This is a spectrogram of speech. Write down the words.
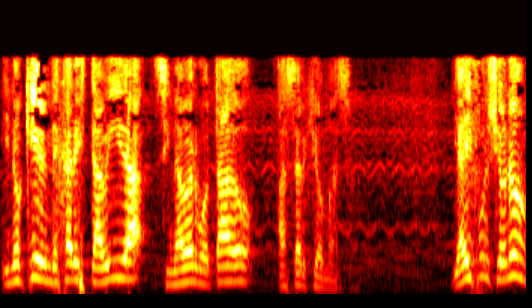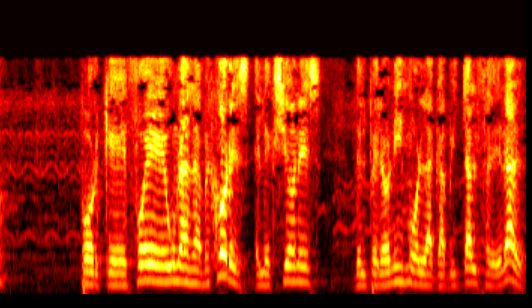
Y no quieren dejar esta vida sin haber votado a Sergio Massa. Y ahí funcionó, porque fue una de las mejores elecciones del peronismo en la capital federal.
